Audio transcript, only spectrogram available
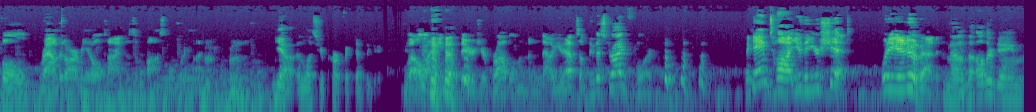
full rounded army at all times is impossible, pretty much. Hmm. Yeah, unless you're perfect at the game. Well, I mean, there's your problem, and now you have something to strive for. the game taught you that you're shit. What are you gonna do about it? Now, the other game,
